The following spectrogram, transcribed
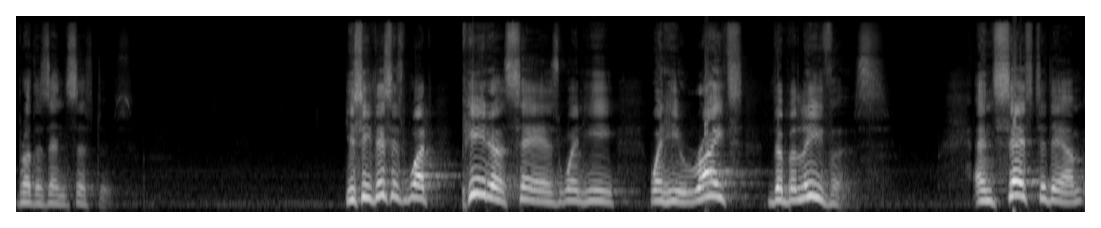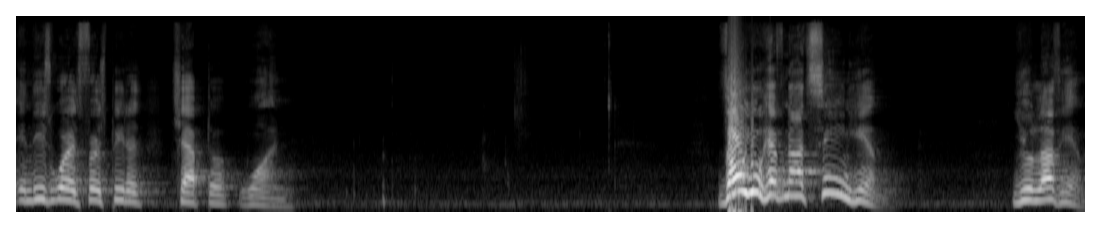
brothers and sisters. You see, this is what Peter says when he, when he writes the believers and says to them in these words, 1 Peter chapter 1. Though you have not seen him, you love him.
